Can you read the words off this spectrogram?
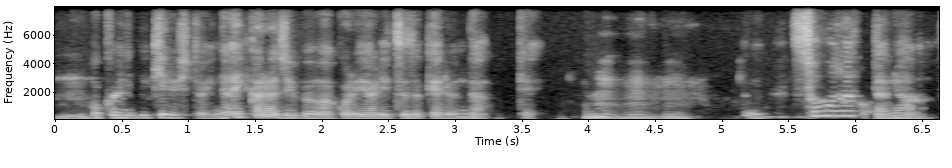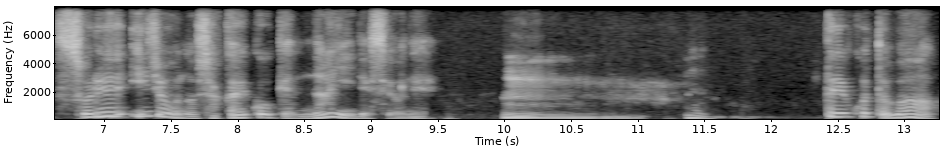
うん他にできる人いないから自分はこれやり続けるんだって。うんうんうん、そうなったらそれ以上の社会貢献ないですよね。うん。うん、っていうことは、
